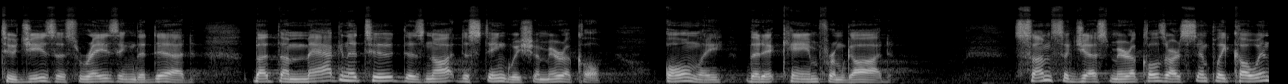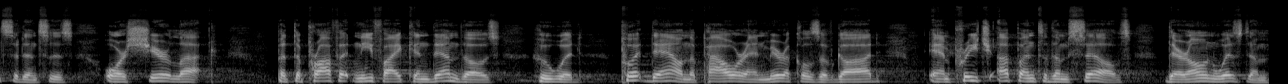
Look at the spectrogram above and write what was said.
to Jesus raising the dead, but the magnitude does not distinguish a miracle, only that it came from God. Some suggest miracles are simply coincidences or sheer luck, but the prophet Nephi condemned those who would put down the power and miracles of God and preach up unto themselves their own wisdom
